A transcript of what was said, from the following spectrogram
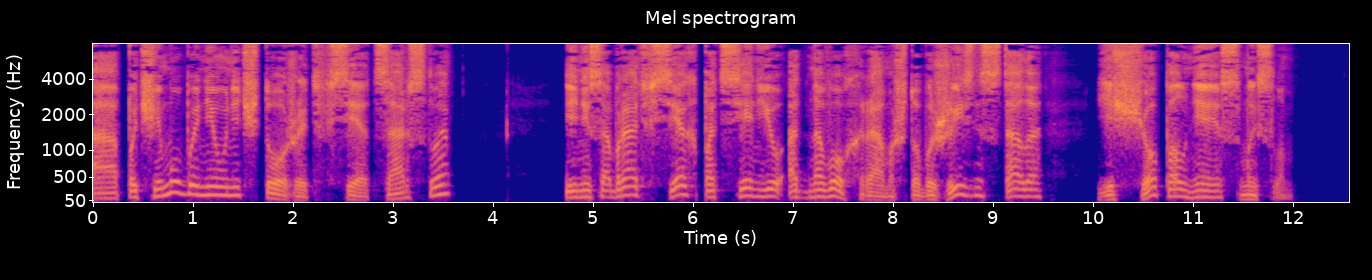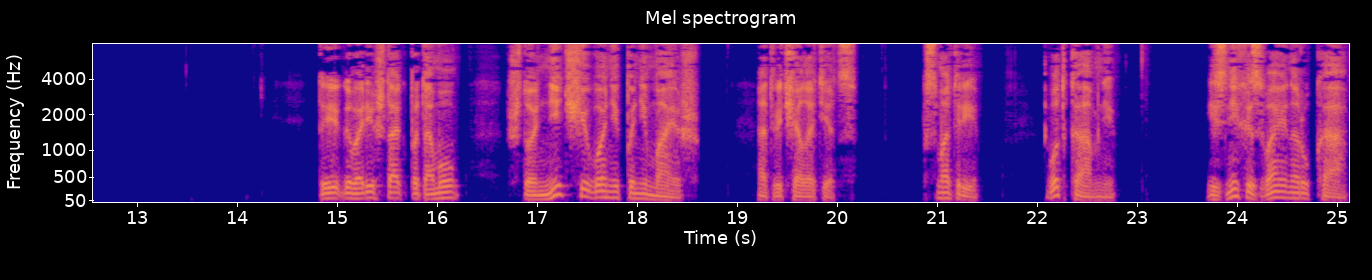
а почему бы не уничтожить все царства и не собрать всех под сенью одного храма, чтобы жизнь стала еще полнее смыслом? Ты говоришь так потому, что ничего не понимаешь, — отвечал отец. — Посмотри, вот камни. Из них изваяна рука.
